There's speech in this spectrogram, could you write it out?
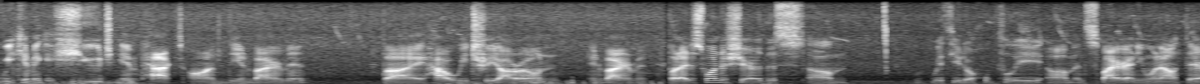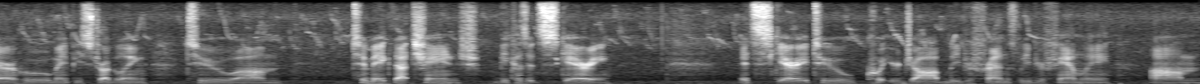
we can make a huge impact on the environment by how we treat our own environment. But I just wanted to share this um, with you to hopefully um, inspire anyone out there who may be struggling to um, to make that change because it's scary. It's scary to quit your job, leave your friends, leave your family, um,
